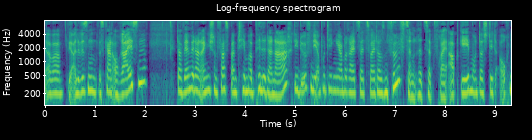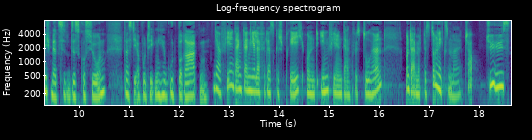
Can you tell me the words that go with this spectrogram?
Aber wir alle wissen, es kann auch reißen. Da wären wir dann eigentlich schon fast beim Thema Pille danach. Die dürfen die Apotheken ja bereits seit 2015 rezeptfrei abgeben. Und das steht auch nicht mehr zur Diskussion, dass die Apotheken hier gut beraten. Ja, vielen Dank, Daniela, für das Gespräch und Ihnen vielen Dank fürs Zuhören. Und damit bis zum nächsten Mal. Ciao. Tschüss.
